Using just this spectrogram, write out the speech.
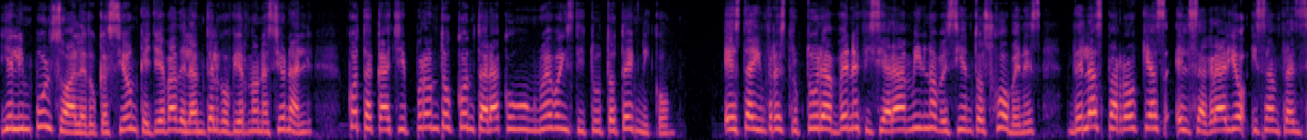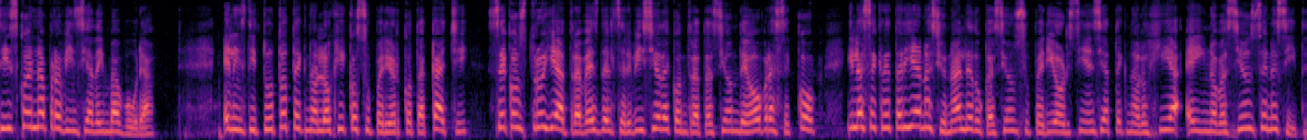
y el impulso a la educación que lleva adelante el Gobierno Nacional, Cotacachi pronto contará con un nuevo instituto técnico. Esta infraestructura beneficiará a 1.900 jóvenes de las parroquias El Sagrario y San Francisco en la provincia de Imbabura. El Instituto Tecnológico Superior Cotacachi se construye a través del Servicio de Contratación de Obras SECOP y la Secretaría Nacional de Educación Superior, Ciencia, Tecnología e Innovación CENESID.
